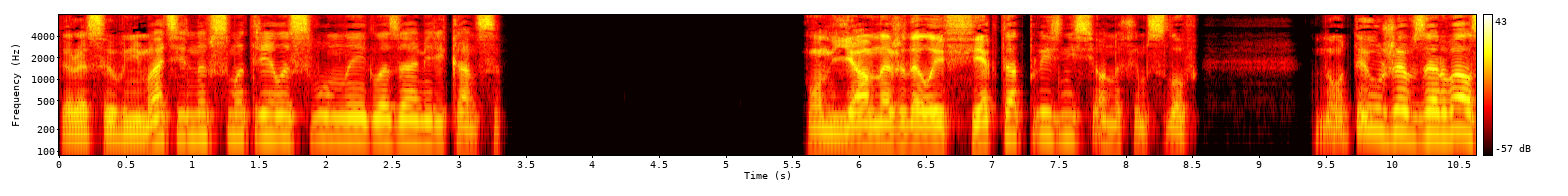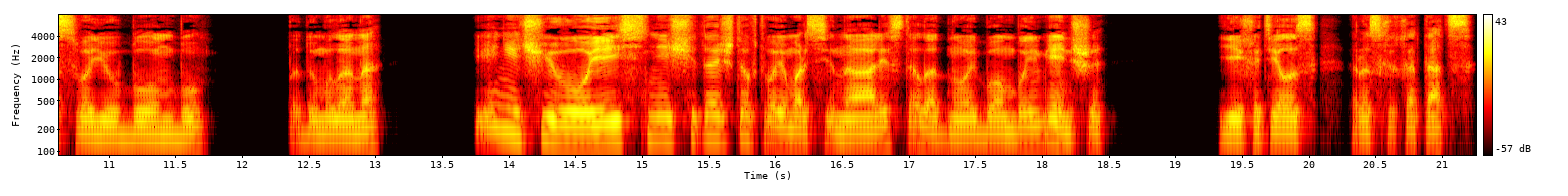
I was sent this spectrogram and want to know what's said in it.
Тереса внимательно всмотрелась в умные глаза американца. Он явно ожидал эффекта от произнесенных им слов. «Ну, ты уже взорвал свою бомбу», — подумала она. «И ничего, если не считать, что в твоем арсенале стало одной бомбой меньше». Ей хотелось расхохотаться,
